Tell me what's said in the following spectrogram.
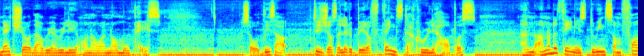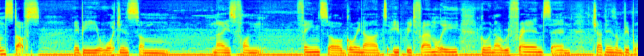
make sure that we are really on our normal pace. So these are this is just a little bit of things that could really help us. And another thing is doing some fun stuffs. Maybe watching some nice fun things or going out to eat with family, going out with friends and chatting some people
